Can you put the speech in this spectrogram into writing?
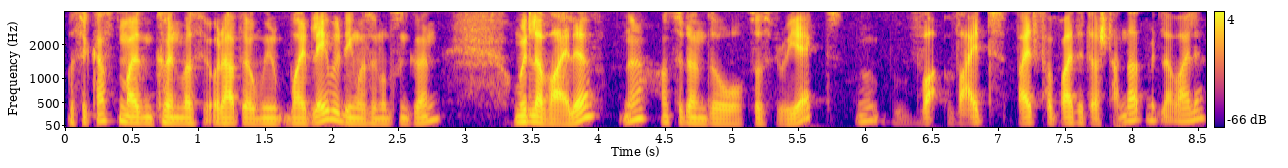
was wir customizen können, was wir, oder habt ihr irgendwie ein White-Label-Ding, was wir nutzen können? Und mittlerweile ne, hast du dann so das React, ne, weit, weit verbreiteter Standard mittlerweile.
